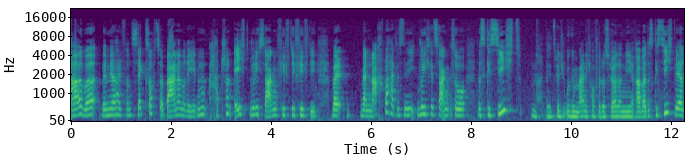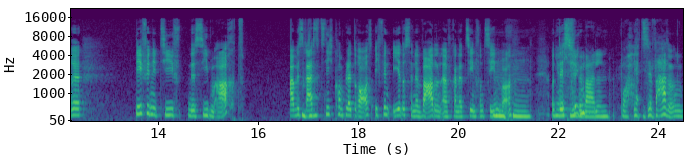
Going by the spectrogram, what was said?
Aber wenn wir halt von Sex auf zwei Bahnen reden, hat schon echt, würde ich sagen, 50-50. Weil mein Nachbar hat es nicht, würde ich jetzt sagen, so das Gesicht, jetzt bin ich urgemein, ich hoffe, das hört er nie, aber das Gesicht wäre definitiv eine 7, 8. Aber es mhm. reißt jetzt nicht komplett raus. Ich finde eher, dass seine Wadeln einfach eine 10 von 10 war. Mhm. Und ja, deswegen. Wadeln. Boah. Ja, diese Wadeln.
